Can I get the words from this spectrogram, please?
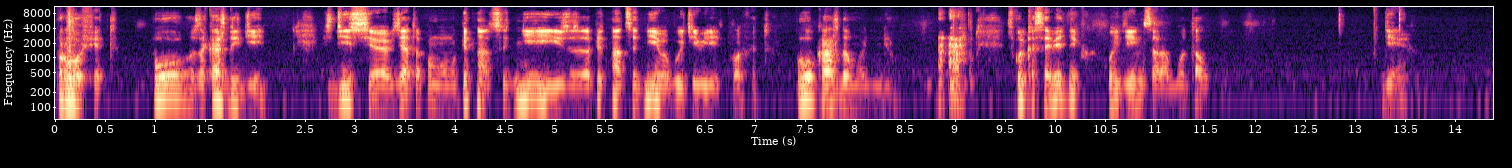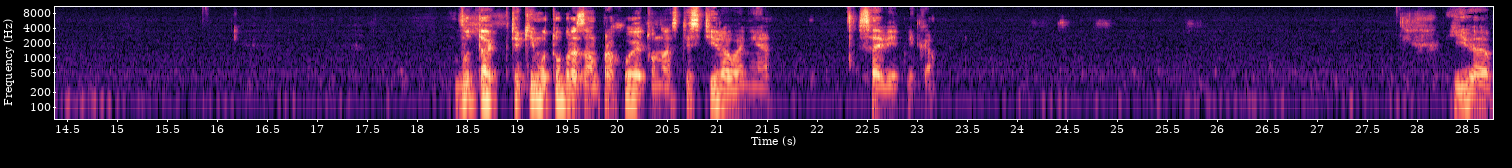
профит по, за каждый день. Здесь э, взято, по-моему, 15 дней, и за 15 дней вы будете видеть профит по каждому дню. Сколько советник какой день заработал денег. Вот так, таким вот образом проходит у нас тестирование советника. Э,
